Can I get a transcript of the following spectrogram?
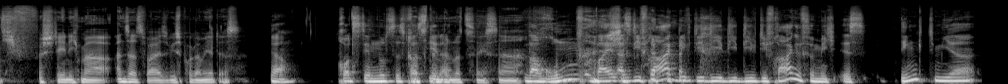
Ich verstehe nicht mal ansatzweise, wie es programmiert ist. Ja, trotzdem nutzt es fast jeder. Benutze ich's, ja. Warum? Weil also die Frage, die, die, die, die, die Frage für mich ist, bringt mir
